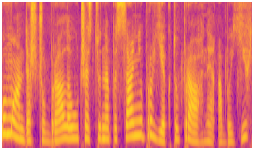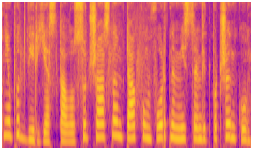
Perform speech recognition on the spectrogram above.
Команда, що брала участь у написанні проєкту, прагне, аби їхнє подвір'я стало сучасним та комфортним місцем відпочинку,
